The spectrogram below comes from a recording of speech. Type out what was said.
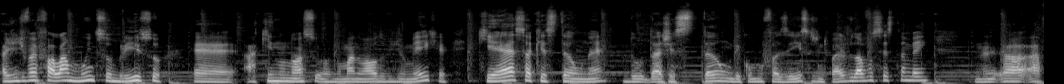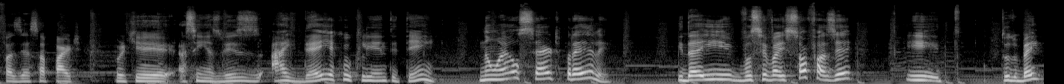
a gente vai falar muito sobre isso é, aqui no nosso no manual do videomaker, que é essa questão, né, do, da gestão de como fazer isso. A gente vai ajudar vocês também né, a, a fazer essa parte, porque assim às vezes a ideia que o cliente tem não é o certo para ele. E daí você vai só fazer e tudo bem?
